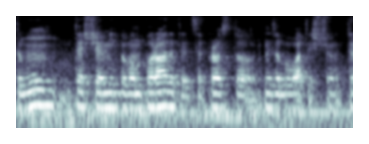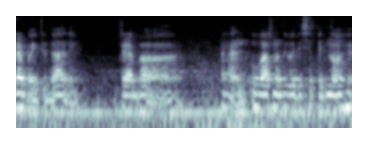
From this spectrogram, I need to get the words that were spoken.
Тому те, що я міг би вам порадити, це просто не забувати, що треба йти далі. Треба е, уважно дивитися під ноги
